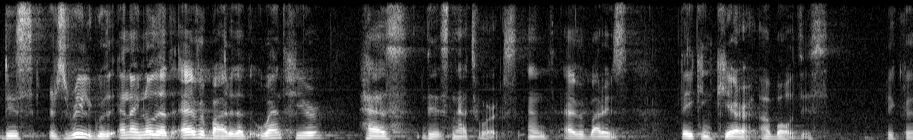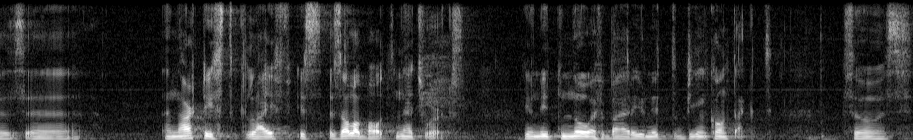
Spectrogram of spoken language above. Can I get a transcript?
this is really good, and I know that everybody that went here has these networks, and everybody is taking care about this, because uh, an artist's life is, is all about networks. You need to know everybody, you need to be in contact. So it's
